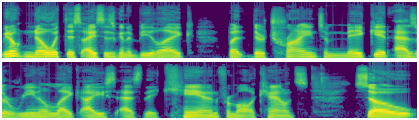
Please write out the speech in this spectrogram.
We don't know what this ice is going to be like, but they're trying to make it as arena like ice as they can from all accounts. So,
